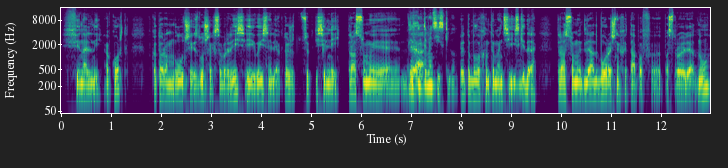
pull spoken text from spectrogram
финальный аккорд, в котором лучшие из лучших собрались и выяснили, а кто же тут все-таки сильней. Трассу мы для... Это в Ханты-Мансийске был? Это было в Ханты-Мансийске, mm-hmm. да. Трассу мы для отборочных этапов э, построили одну,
